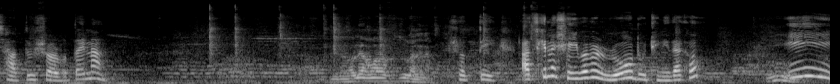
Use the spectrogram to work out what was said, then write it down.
ছাতুর শরবত তাই না? নাহলে আমার কিছু লাগে না। সত্যি। আজকে না সেইভাবে রোদ উঠিনি দেখো। এই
